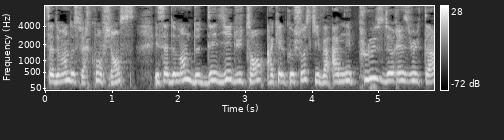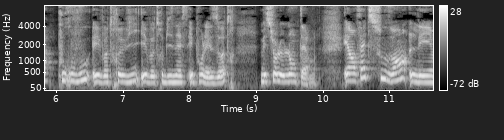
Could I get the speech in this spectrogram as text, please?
Ça demande de se faire confiance et ça demande de dédier du temps à quelque chose qui va amener plus de résultats pour vous et votre vie et votre business et pour les autres, mais sur le long terme. Et en fait, souvent les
